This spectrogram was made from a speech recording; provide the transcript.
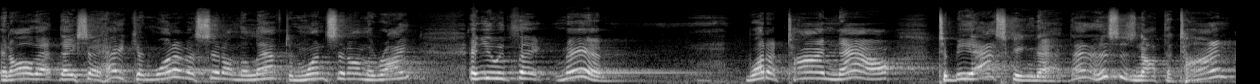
and all that, they say, hey, can one of us sit on the left and one sit on the right? And you would think, man, what a time now to be asking that. that. This is not the time.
